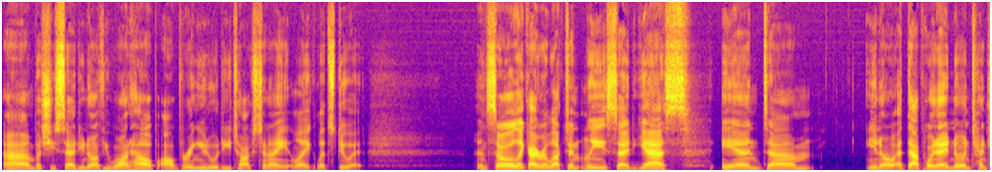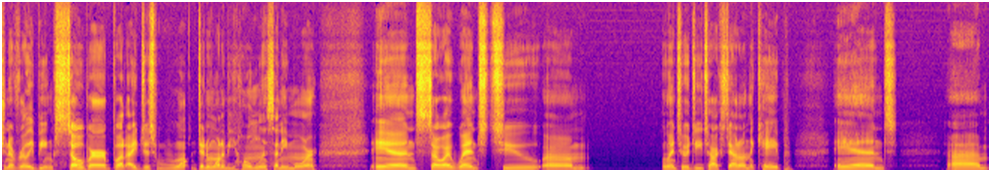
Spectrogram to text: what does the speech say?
Um, but she said, you know, if you want help, I'll bring you to a detox tonight. Like, let's do it. And so, like, I reluctantly said yes. And, um, you know, at that point, I had no intention of really being sober, but I just wa- didn't want to be homeless anymore. And so I went to, um, went to a detox down on the Cape. And, um,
